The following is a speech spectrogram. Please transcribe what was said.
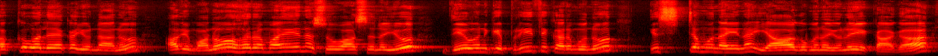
తక్కువ లేక ఉన్నాను అవి మనోహరమైన సువాసనయు దేవునికి ప్రీతికరమును ఇష్టమునైన యాగమునయునే కాగా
